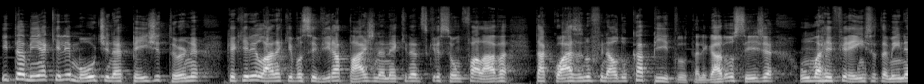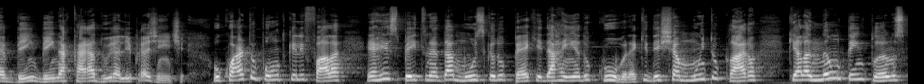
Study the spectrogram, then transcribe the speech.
e também aquele emote, né? Page Turner, que é aquele lá né, que você vira a página, né? Que na descrição falava tá quase no final do capítulo, tá ligado? Ou seja, uma referência também, né, bem, bem na cara dura ali pra gente. O quarto ponto que ele fala é a respeito, né, da música do Peck e da Rainha do Cubo, né, que deixa muito claro que ela não tem planos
